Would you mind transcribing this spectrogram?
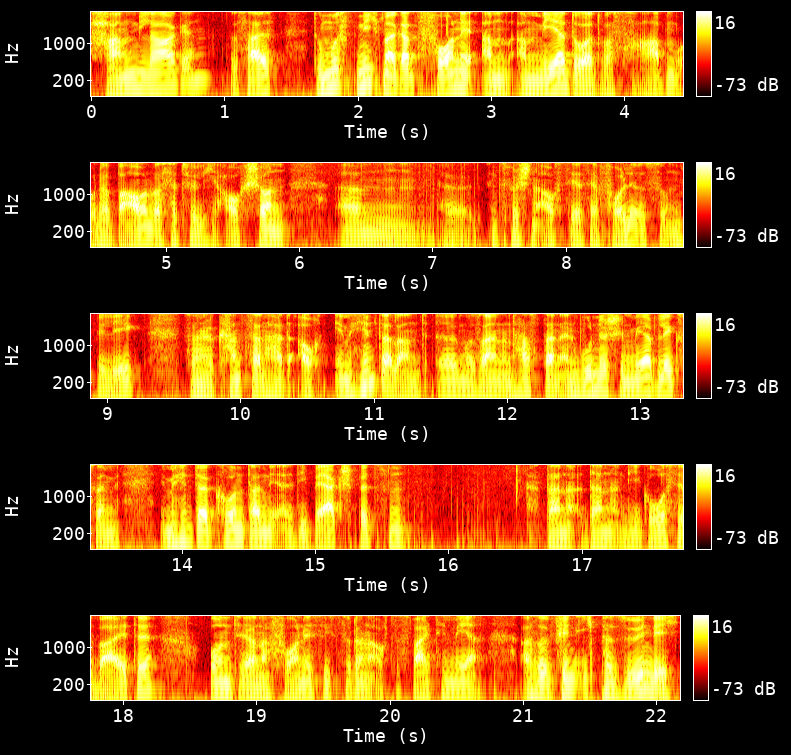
Hanglagen. Das heißt, du musst nicht mal ganz vorne am, am Meer dort was haben oder bauen, was natürlich auch schon ähm, äh, inzwischen auch sehr, sehr voll ist und belegt, sondern du kannst dann halt auch im Hinterland irgendwo sein und hast dann einen wunderschönen Meerblick, so im, im Hintergrund dann die, die Bergspitzen, dann, dann die große Weite und ja, nach vorne siehst du dann auch das weite Meer. Also finde ich persönlich,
